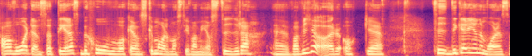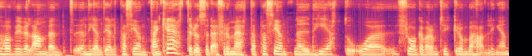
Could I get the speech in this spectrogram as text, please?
ha vården så att deras behov och önskemål måste ju vara med och styra eh, vad vi gör. Och eh, Tidigare genom åren så har vi väl använt en hel del patientenkäter och så där för att mäta patientnöjdhet och, och, fråga vad de tycker om behandlingen.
